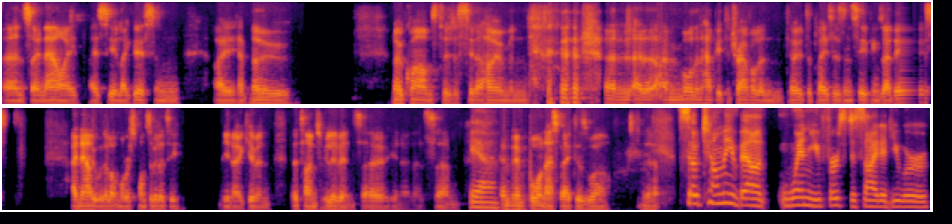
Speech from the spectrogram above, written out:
and so now I, I see it like this and i have no no qualms to just sit at home and, and, and i'm more than happy to travel and go to places and see things like this. I now do it with a lot more responsibility you know given the times we live in. So you know that's um yeah. an important aspect as well. Yeah. So tell me about when you first decided you were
